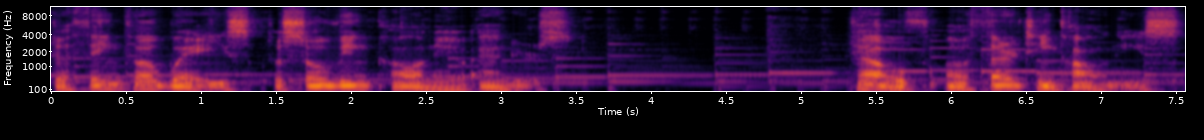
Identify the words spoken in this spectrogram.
to think of ways to solving colonial angers. Twelve of thirteen colonies,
